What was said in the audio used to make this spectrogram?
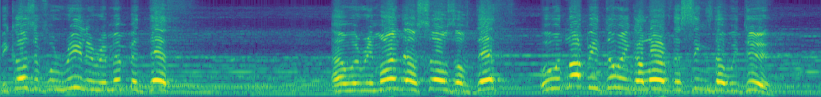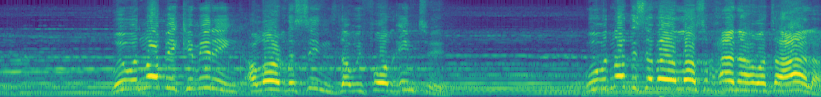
Because if we really remember death and we remind ourselves of death, we would not be doing a lot of the things that we do. We would not be committing a lot of the sins that we fall into. We would not disobey Allah subhanahu wa ta'ala.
